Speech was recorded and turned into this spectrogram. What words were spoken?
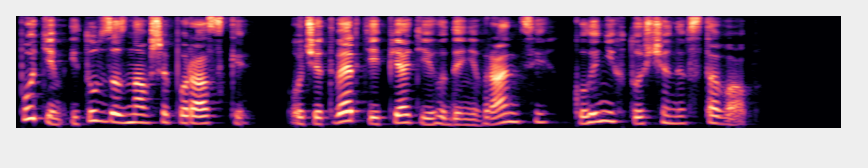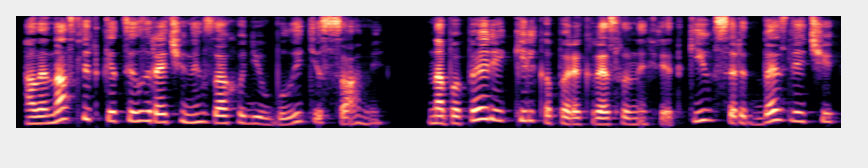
Потім і тут зазнавши поразки, о четвертій п'ятій годині вранці, коли ніхто ще не вставав. Але наслідки цих зречених заходів були ті самі. На папері кілька перекреслених рядків серед безлічі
